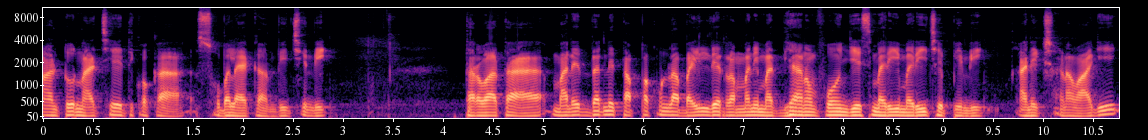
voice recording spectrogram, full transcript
అంటూ నా చేతికి ఒక శుభలేఖ అందించింది. తర్వాత మనిద్దరిని తప్పకుండా బయలుదేరి రమ్మని మధ్యాహ్నం ఫోన్ చేసి మరీ మరీ చెప్పింది. అని క్షణం ఆగి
